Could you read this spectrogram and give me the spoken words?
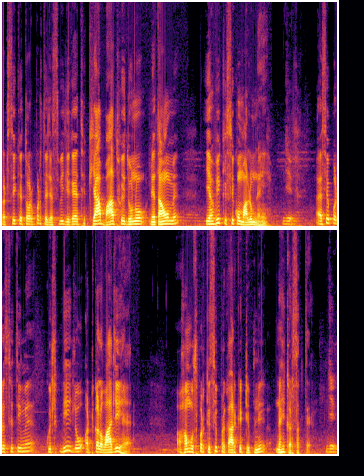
कटसी के तौर पर तेजस्वी जी गए थे। क्या बात हुई दोनों नेताओं में? यह भी किसी को मालूम नहीं। ऐसे परिस्थिति में कुछ भी जो अटकलबाजी है हम उस पर किसी प्रकार की टिप्पणी नहीं कर सकते। जी।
